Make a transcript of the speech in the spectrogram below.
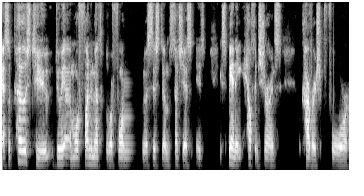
as opposed to doing a more fundamental reform of the system, such as expanding health insurance coverage for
